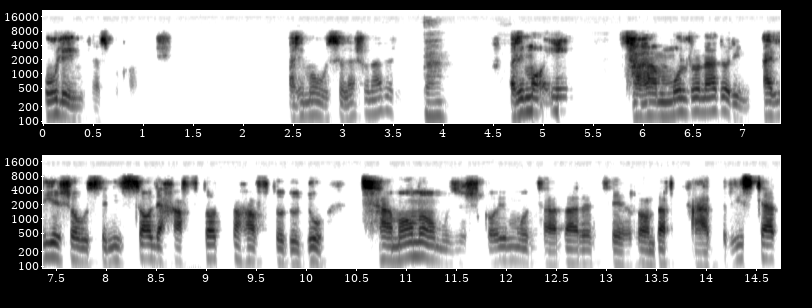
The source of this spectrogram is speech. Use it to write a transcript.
قول این کسب و کار میشید ولی ما حوصلهش رو نداریم. بله. ولی ما این تحمل رو نداریم. علی شاوستنی سال هفتاد تا هفتاد و دو تمام آموزشگاه معتبر تهران رفت تدریس کرد.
